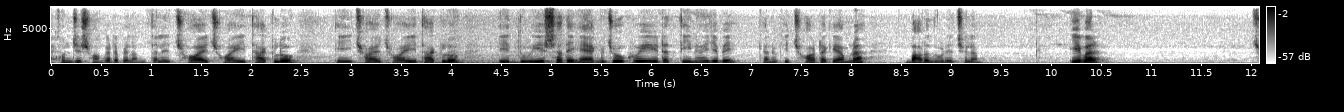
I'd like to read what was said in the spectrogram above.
এখন যে সংখ্যাটা পেলাম, তাহলে ছয় ছয়ই থাকল। এই ছয় ছয়ই থাকল, এই দুইয়ের সাথে এক যোগ হয়ে এটা তিন হয়ে যাবে, কেন কি ছটাকে আমরা বারো ধরেছিলাম। এবার ছ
